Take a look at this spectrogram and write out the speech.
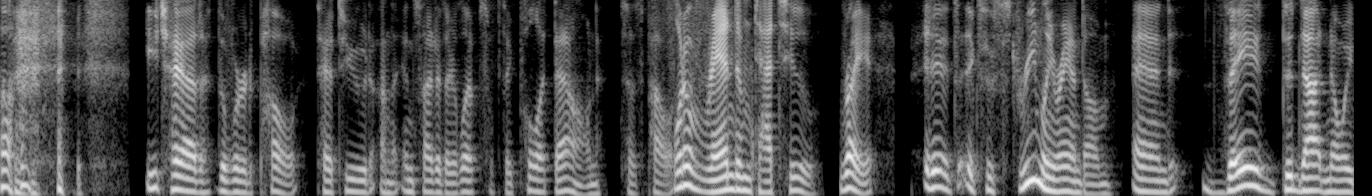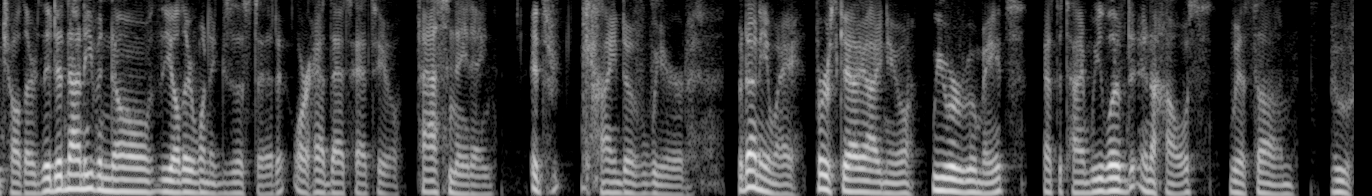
um, each had the word pout tattooed on the inside of their lips. So if they pull it down, it says pout. what a random tattoo. Right. It, it's it's extremely random, and they did not know each other. They did not even know the other one existed or had that tattoo. Fascinating. It's kind of weird. But anyway, first guy I knew, we were roommates at the time. We lived in a house with um ooh,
